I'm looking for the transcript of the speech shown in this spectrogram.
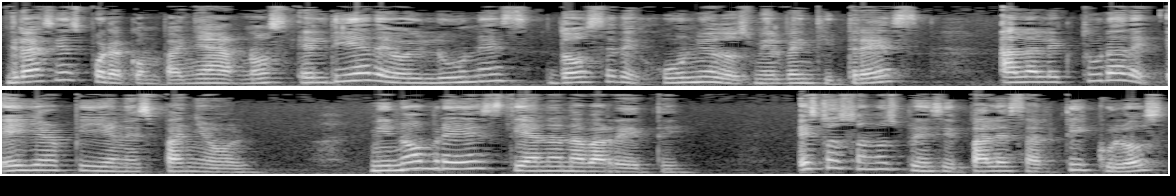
Gracias por acompañarnos el día de hoy lunes 12 de junio 2023 a la lectura de ARP en español. Mi nombre es Diana Navarrete. Estos son los principales artículos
